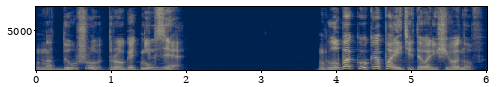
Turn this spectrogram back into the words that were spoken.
Но душу трогать нельзя. Глубоко копаете, товарищ Иванов.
